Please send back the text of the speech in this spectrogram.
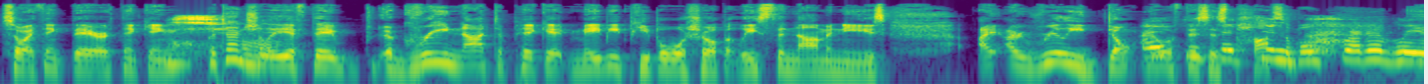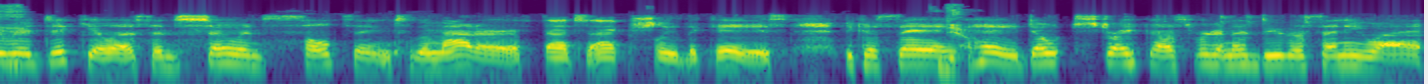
So I think they're thinking potentially if they agree not to picket, maybe people will show up, at least the nominees. I, I really don't know I if this is possible. Incredibly ridiculous and so insulting to the matter if that's actually the case. Because saying, Yeah. "Hey, don't strike us. We're going to do this anyway."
